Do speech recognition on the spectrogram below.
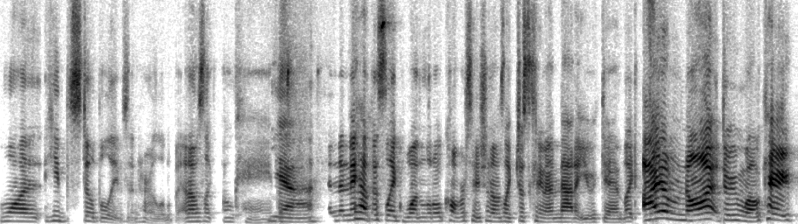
was he still believes in her a little bit. And I was like, okay. Yeah. And then they had this like one little conversation. I was like, just kidding, I'm mad at you again. Like, I am not doing well. Okay.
